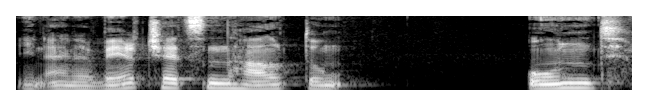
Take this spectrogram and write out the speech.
in einer wertschätzenden Haltung und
